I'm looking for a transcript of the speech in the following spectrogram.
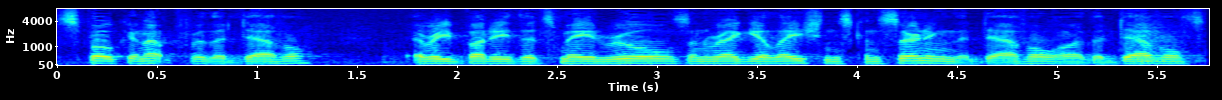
spoken up for the devil. Everybody that's made rules and regulations concerning the devil or the devil's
